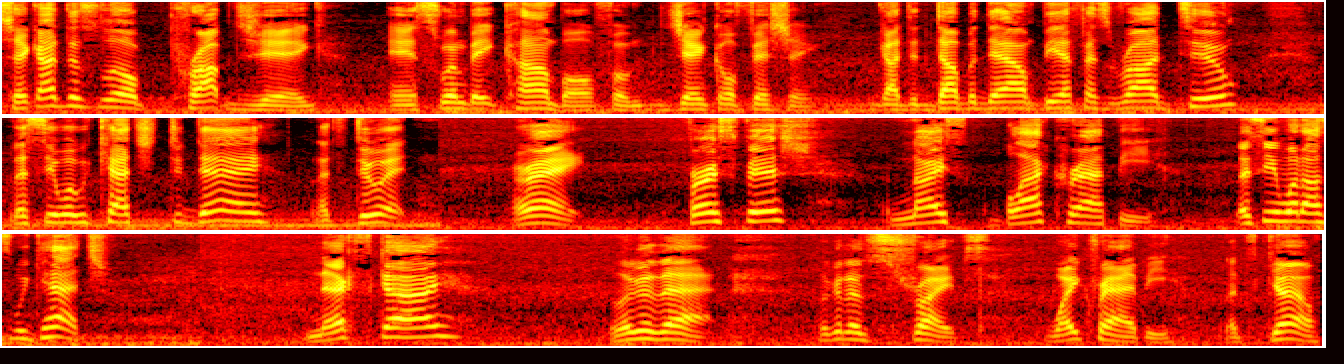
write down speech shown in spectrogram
Check out this little prop jig and swim bait combo from Jenko Fishing. Got the double down BFS rod too. Let's see what we catch today. Let's do it. All right, first fish, nice black crappie. Let's see what else we catch. Next guy, look at that. Look at those stripes, white crappie. Let's go,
